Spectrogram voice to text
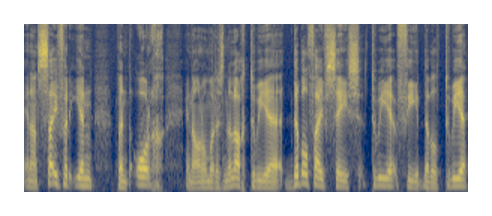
en dan syfer 1.org en haar nommer is 082 556 2422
